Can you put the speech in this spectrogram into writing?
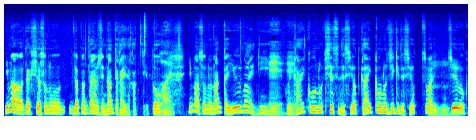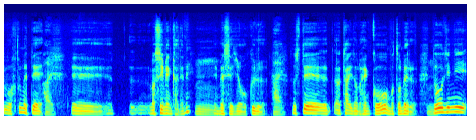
今、私はその Japan Times に何て書いたかっていうと、はい、今、そのなんか言う前に、ええ、外交の季節ですよ、外交の時期ですよ、つまり中国も含めて、はい。えー、まあ、水面下でね、うん、メッセージを送る、はい、そして態度の変更を求める、うん、同時に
